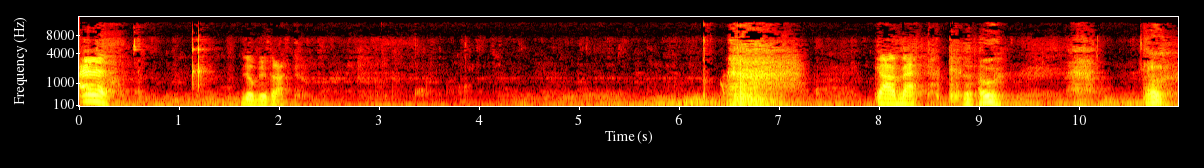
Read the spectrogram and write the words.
Ale lubię brać. Gametek. Uh. Uh.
